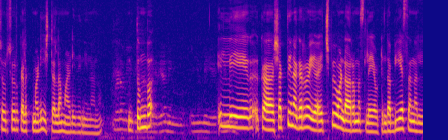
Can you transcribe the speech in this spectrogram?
ಚೂರು ಚೂರು ಕಲೆಕ್ಟ್ ಮಾಡಿ ಇಷ್ಟೆಲ್ಲ ಮಾಡಿದ್ದೀನಿ ನಾನು. ತುಂಬ ಇಲ್ಲಿ ಕ Shaktinagar H P one R M S ಲೇಔಟಿಂದ ಬಿ ಎಸ್ ಎನ್ ಎಲ್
